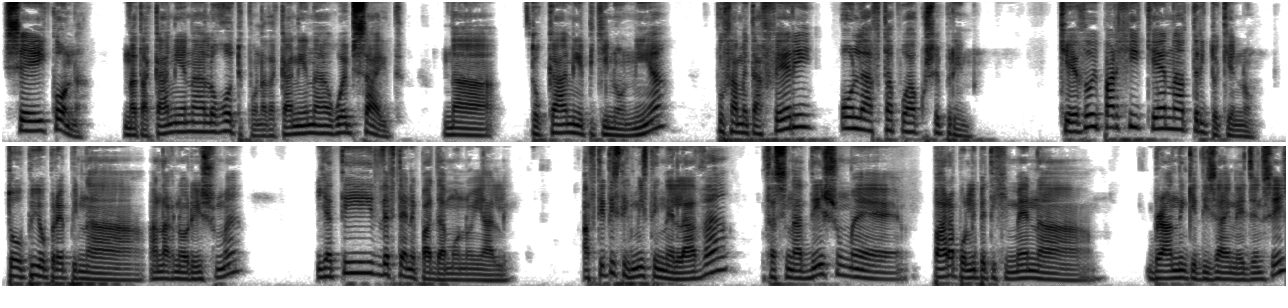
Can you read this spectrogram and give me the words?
σε εικόνα, να τα κάνει ένα λογότυπο, να τα κάνει ένα website, να το κάνει επικοινωνία που θα μεταφέρει όλα αυτά που άκουσε πριν. Και εδώ υπάρχει και ένα τρίτο κενό, το οποίο πρέπει να αναγνωρίσουμε, γιατί δεν φταίνε πάντα μόνο οι άλλοι. Αυτή τη στιγμή στην Ελλάδα θα συναντήσουμε πάρα πολύ πετυχημένα branding και design agencies.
